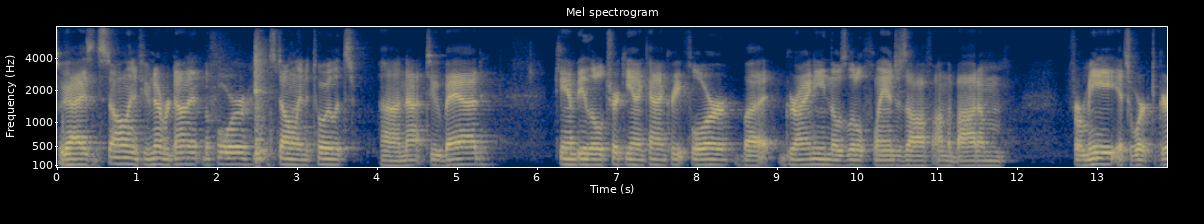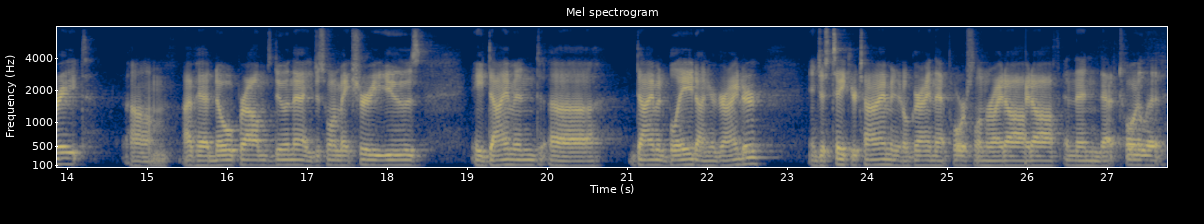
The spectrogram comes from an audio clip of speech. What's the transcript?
So guys, installing, if you've never done it before, installing the toilets, uh, not too bad. Can be a little tricky on concrete floor, but grinding those little flanges off on the bottom, for me, it's worked great. Um, I've had no problems doing that. You just wanna make sure you use a diamond, uh, diamond blade on your grinder and just take your time and it'll grind that porcelain right off, right off. And then that toilet,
